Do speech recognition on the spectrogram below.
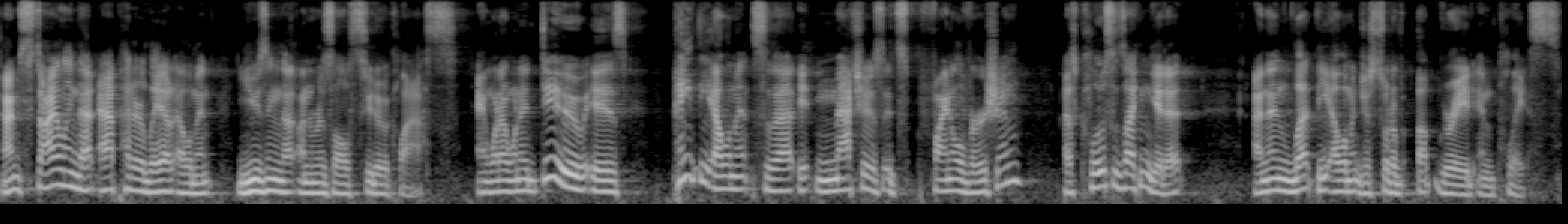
And I'm styling that app header layout element using that unresolved pseudo class. And what I want to do is paint the element so that it matches its final version as close as I can get it, and then let the element just sort of upgrade in place.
